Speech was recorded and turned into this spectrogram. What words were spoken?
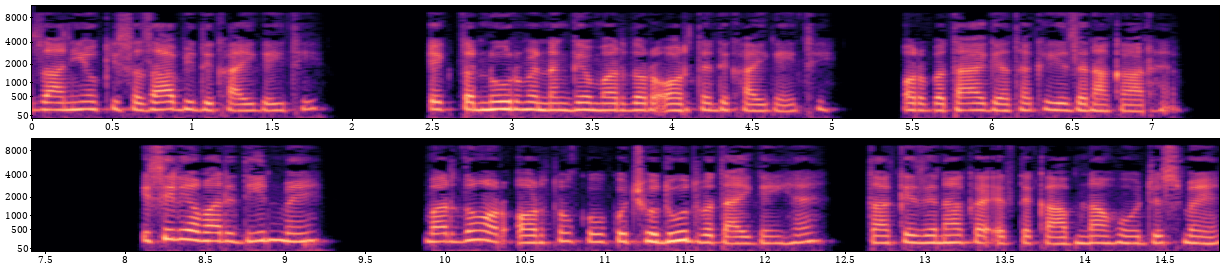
زانیوں کی سزا بھی دکھائی گئی تھی۔ ایک تنور میں ننگے مرد اور عورتیں دکھائی گئی تھی اور بتایا گیا تھا کہ یہ زنا کار ہے اسی لیے ہمارے دین میں مردوں اور عورتوں کو کچھ حدود بتائی گئی ہیں تاکہ زنا کا ارتقاب نہ ہو، جس میں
